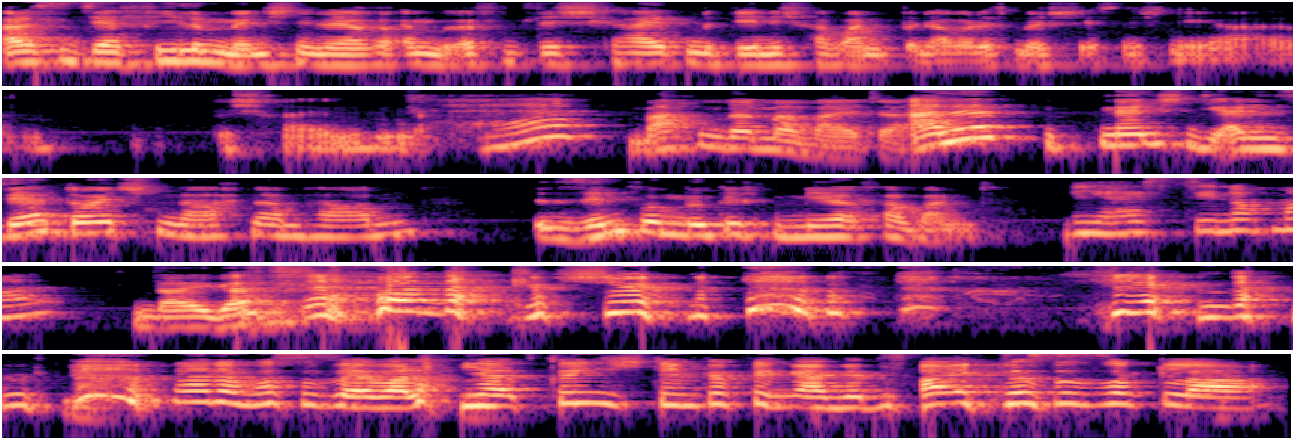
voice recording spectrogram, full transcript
Aber es sind sehr viele Menschen in der ähm, Öffentlichkeit, mit denen ich verwandt bin, aber das möchte ich jetzt nicht näher ähm, beschreiben. Hä? Machen wir mal weiter. Alle Menschen, die einen sehr deutschen Nachnamen haben, sind womöglich mit mir verwandt. Wie heißt sie nochmal? Neigert. Dankeschön. Vielen Dank. Ja, da musst du selber lachen. Ja, jetzt kriege ich Stinkefinger gezeigt, das ist so klar.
